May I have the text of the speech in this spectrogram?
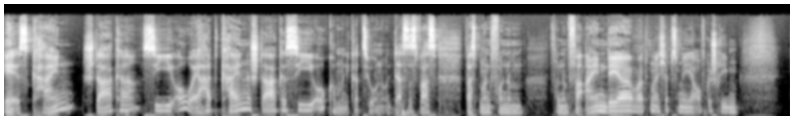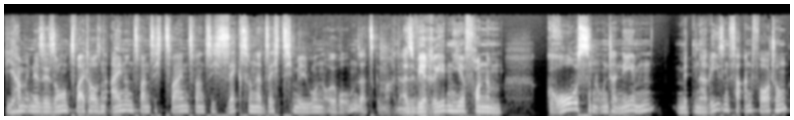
er ist kein starker CEO. Er hat keine starke CEO-Kommunikation. Und das ist was, was man von einem, von einem Verein, der, warte mal, ich habe es mir hier aufgeschrieben, die haben in der Saison 2021, 22 660 Millionen Euro Umsatz gemacht. Also wir reden hier von einem großen Unternehmen mit einer riesen Verantwortung.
